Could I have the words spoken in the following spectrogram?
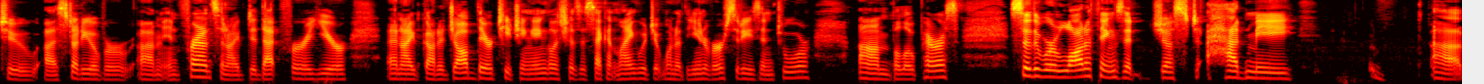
to uh, study over um, in France, and I did that for a year. And I got a job there teaching English as a second language at one of the universities in Tours, um, below Paris. So there were a lot of things that just had me. Uh,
